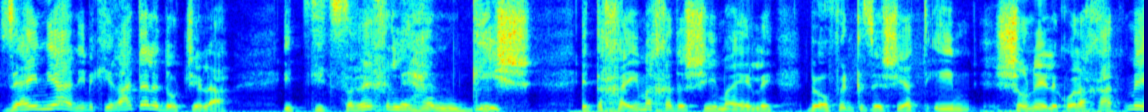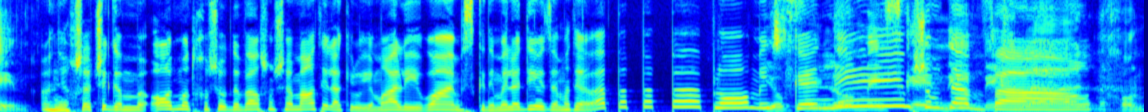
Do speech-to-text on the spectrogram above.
זה העניין, היא מכירה את הילדות שלה. היא תצטרך להנגיש את החיים החדשים האלה באופן כזה שיתאים שונה לכל אחת מהן. אני חושבת שגם מאוד מאוד חשוב, דבר ראשון שאמרתי לה, כאילו, היא אמרה לי, וואי, מסכנים ילדים, אז אמרתי לה, אפ, אפ, אפ, אפ, לא מסכנים, לא מסכנים שום דבר. בכלל, נכון.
